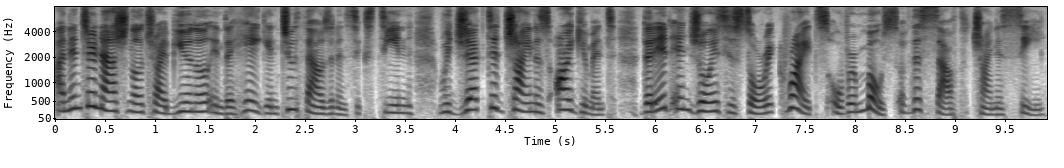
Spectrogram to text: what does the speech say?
An international tribunal in The Hague in 2016 rejected China's argument that it enjoys historic rights over most of the South China Sea.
